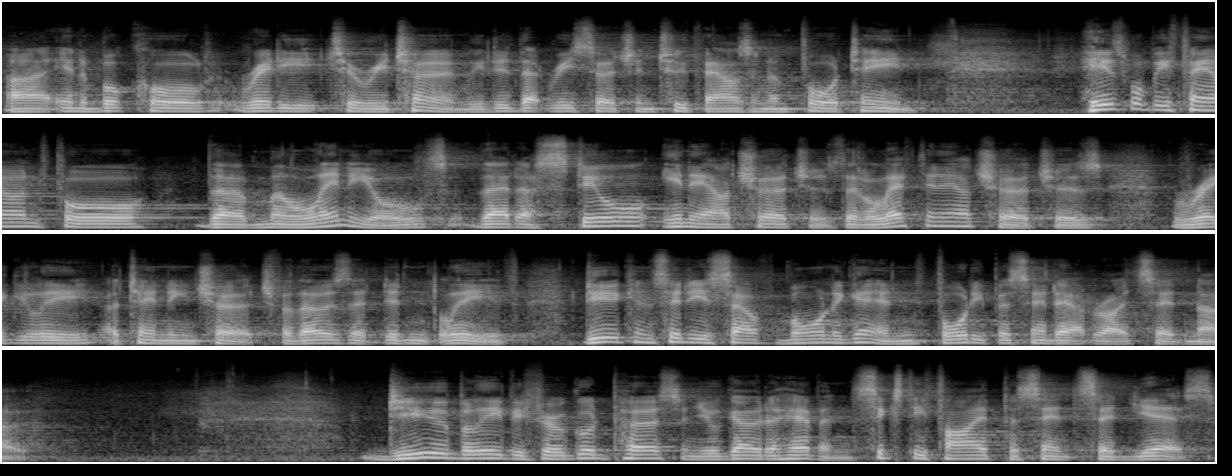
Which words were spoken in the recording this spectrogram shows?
uh, in a book called Ready to Return. We did that research in 2014. Here's what we found for the millennials that are still in our churches, that are left in our churches, regularly attending church, for those that didn't leave. Do you consider yourself born again? 40% outright said no. Do you believe if you're a good person, you'll go to heaven? 65% said yes.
